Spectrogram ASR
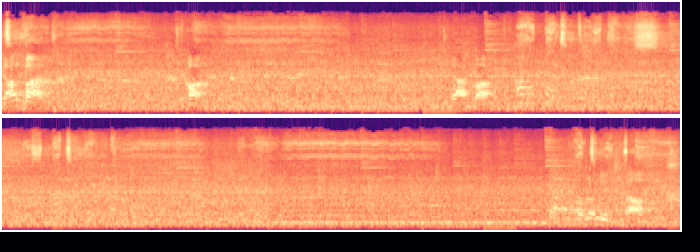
Young man. Come. Yeah, come. Follow me to the office.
